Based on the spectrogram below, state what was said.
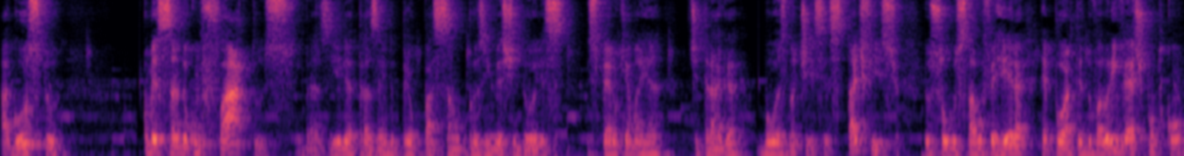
Agosto começando com fatos em Brasília, trazendo preocupação para os investidores. Espero que amanhã te traga boas notícias. Tá difícil. Eu sou Gustavo Ferreira, repórter do valorinvest.com.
